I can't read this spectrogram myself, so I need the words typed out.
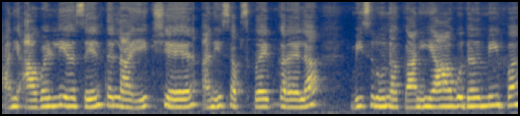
आणि आवडली असेल तर लाईक शेअर आणि सबस्क्राईब करायला विसरू नका. आणि या अगोदर मी पण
